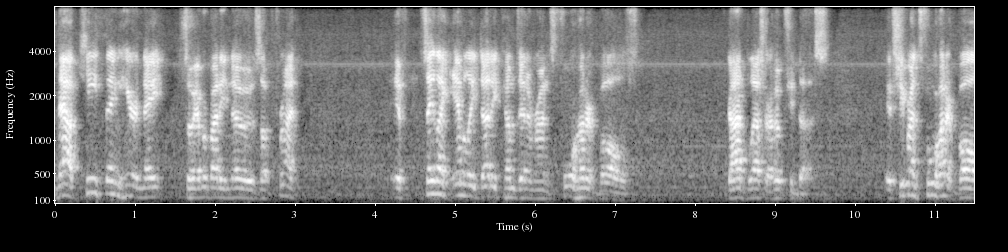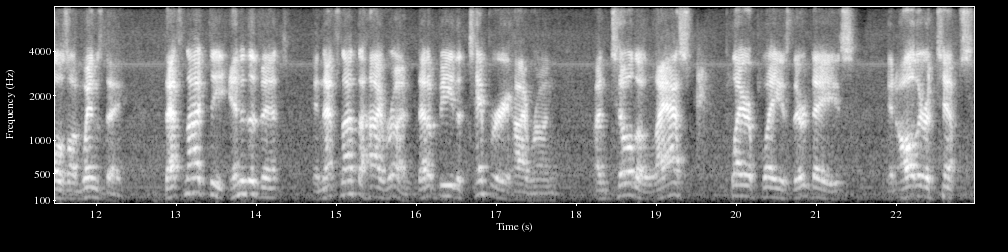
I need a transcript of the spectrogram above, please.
Now, key thing here, Neight, so everybody knows up front, if say like Emily Duddy comes in and runs 400 balls, God bless her. I hope she does. If she runs 400 balls on Wednesday, that's not the end of the event, and that's not the high run. That'll be the temporary high run until the last player plays their days and all their attempts.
